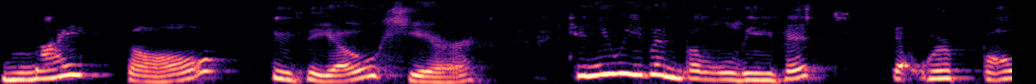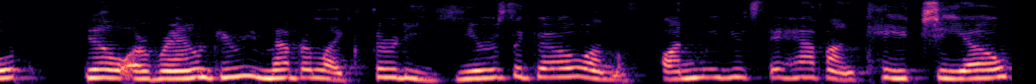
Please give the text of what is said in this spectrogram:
Michael, Susie O here. Can you even believe it that we're both still around? You remember like 30 years ago on the fun we used to have on KGO?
